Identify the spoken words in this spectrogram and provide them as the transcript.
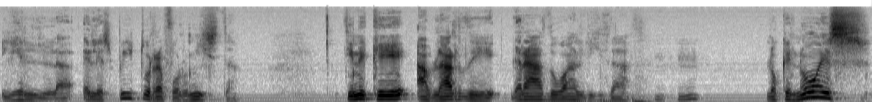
y el, el espíritu reformista tiene que hablar de gradualidad. Lo que no es,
